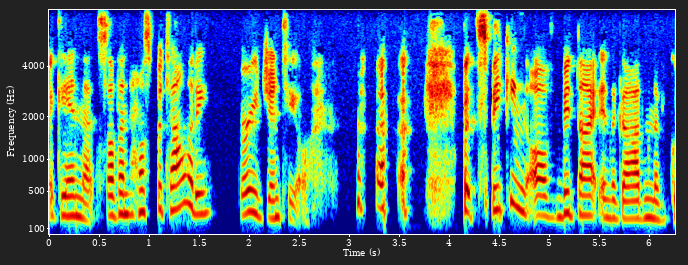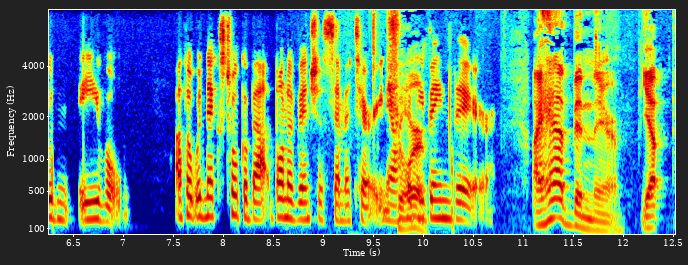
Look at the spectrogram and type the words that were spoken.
again, that southern hospitality, very genteel. but speaking of Midnight in the Garden of Good and Evil, I thought we'd next talk about Bonaventure Cemetery. Now, Sure. have you been there? I have been there. Yep.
